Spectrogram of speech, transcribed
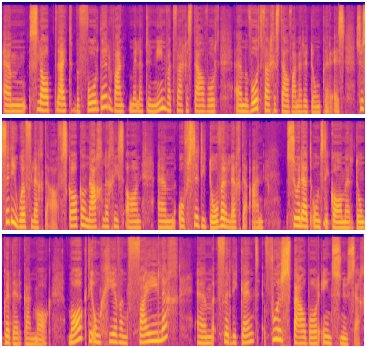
ehm um, slaaptyd bevorder want melatonien wat vrygestel word, ehm um, word vrygestel wanneer dit donker is. So sit die hoofligte af, skakel nagliggies aan, ehm um, of sit die dowwer ligte aan sodat ons die kamer donkerder kan maak. Maak die omgewing veilig um, vir die kind voorspelbaar en snoesig.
